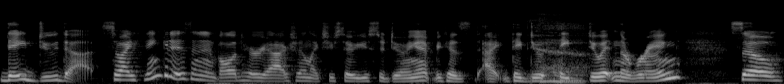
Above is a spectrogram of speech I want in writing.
they do that. So I think it is an involuntary reaction, like she's so used to doing it because I, they do yeah. they do it in the ring. So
